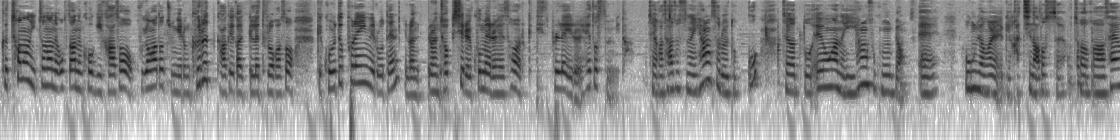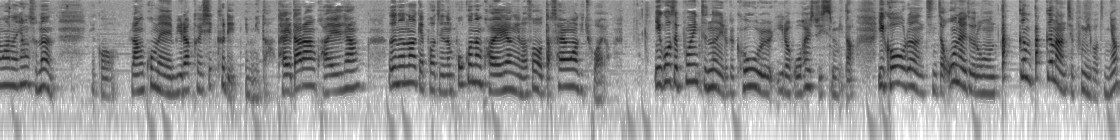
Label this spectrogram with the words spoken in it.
그 천 원, 이천 원에 옷 사는 거기 가서 구경하던 중에 이런 그릇 가게가 있길래 들어가서 이렇게 골드 프레임으로 된 이런, 이런 접시를 구매를 해서 이렇게 디스플레이를 해뒀습니다. 제가 자주 쓰는 향수를 뒀고, 제가 또 애용하는 이 향수 공병에 공병을 이렇게 같이 놔뒀어요. 제가 사용하는 향수는 이거 랑콤의 미라클 시크릿입니다. 달달한 과일향, 은은하게 퍼지는 포근한 과일향이라서 딱 사용하기 좋아요. 이곳의 포인트는 이렇게 거울이라고 할 수 있습니다. 이 거울은 진짜 오늘 들어온 따끈따끈한 제품이거든요.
